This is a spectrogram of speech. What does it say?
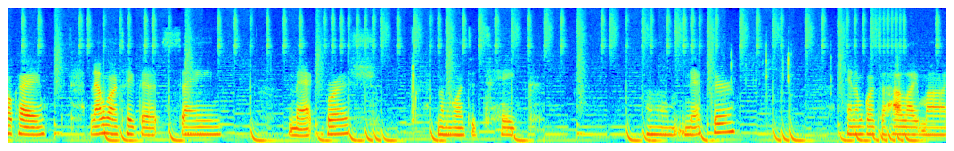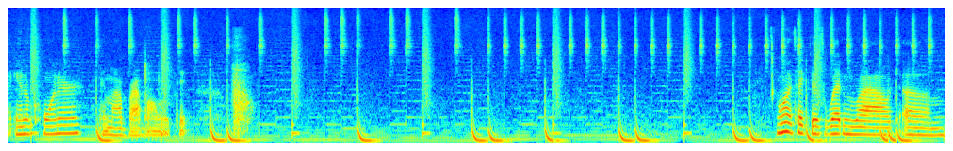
Okay, now I'm going to take that same MAC brush and I'm going to take um, Nectar and I'm going to highlight my inner corner and my brow bone with it. I want to take this Wet n Wild um,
